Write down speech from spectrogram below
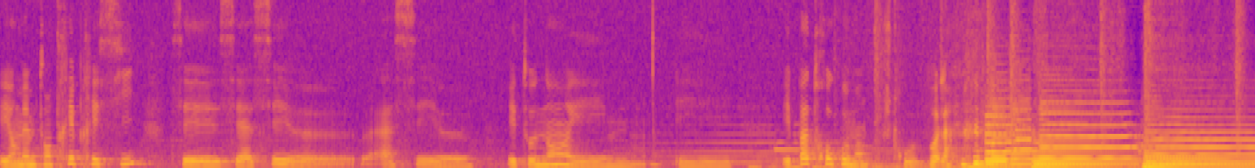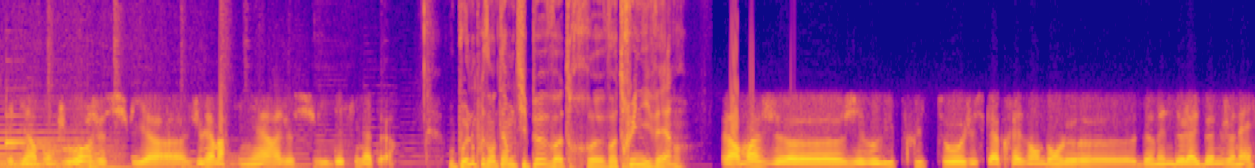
et en même temps très précis. C'est assez, euh, assez euh, étonnant et, et, pas trop commun, je trouve. Voilà. Eh bien, bonjour, je suis euh, Julien Martinière et je suis dessinateur. Vous pouvez nous présenter un petit peu votre, euh, votre univers? Alors moi, j'évolue plutôt jusqu'à présent dans le domaine de l'album jeunesse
